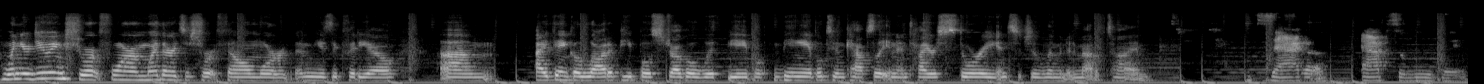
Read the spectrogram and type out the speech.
when you're doing short form, whether it's a short film or a music video, um, I think a lot of people struggle with be able, being able to encapsulate an entire story in such a limited amount of time. Exactly. Yeah. Absolutely.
